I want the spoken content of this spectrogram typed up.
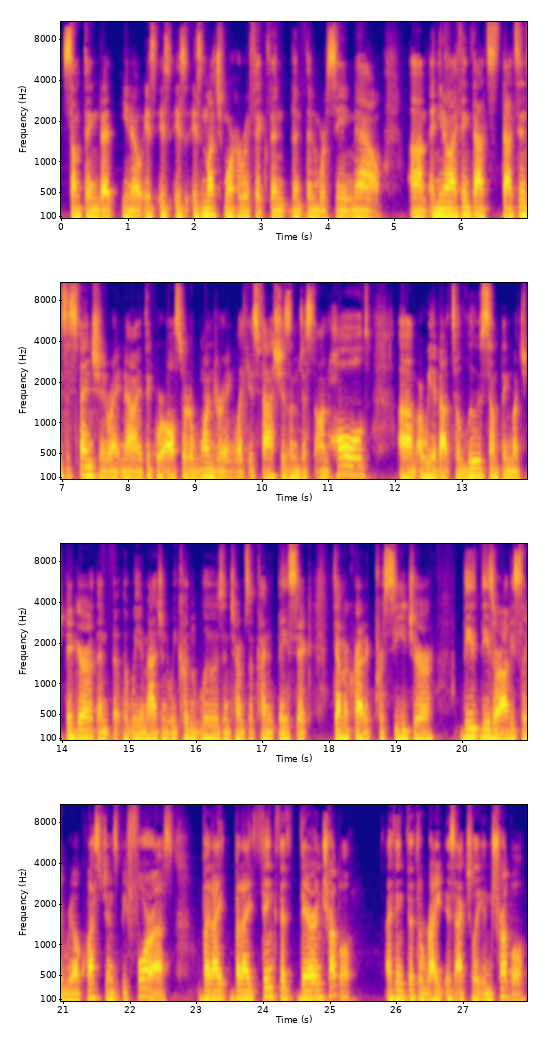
something that you know is is is, is much more horrific than than, than we're seeing now. Um, and you know, I think that's that's in suspension right now. I think we're all sort of wondering, like, is fascism just on hold? Um, are we about to lose something much bigger than th- that we imagined we couldn't lose in terms of kind of basic democratic procedure? These these are obviously real questions before us, but I but I think that they're in trouble. I think that the right is actually in trouble.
